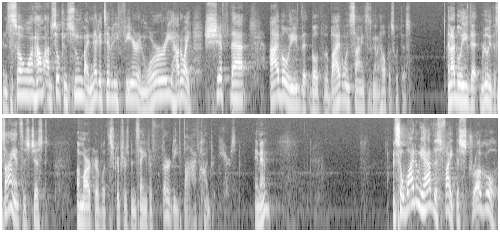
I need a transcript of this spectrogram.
And so on. How I'm so consumed by negativity, fear, and worry. How do I shift that? I believe that both the Bible and science is going to help us with this. And I believe that really the science is just a marker of what the scripture's been saying for 3,500 years. Amen? And so, why do we have this fight, this struggle?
